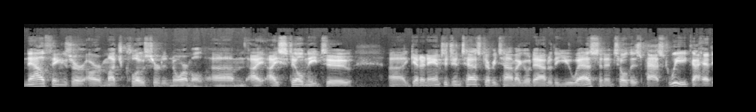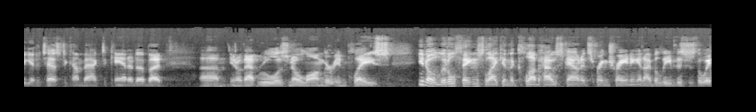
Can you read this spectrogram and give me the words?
Now things are are much closer to normal. Um, I, I still need to uh, get an antigen test every time I go down to the U.S. And until this past week, I had to get a test to come back to Canada. But um, you know that rule is no longer in place. You know, little things like in the clubhouse down at spring training, and I believe this is the way.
